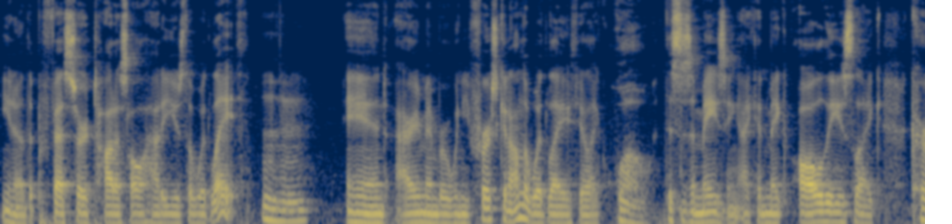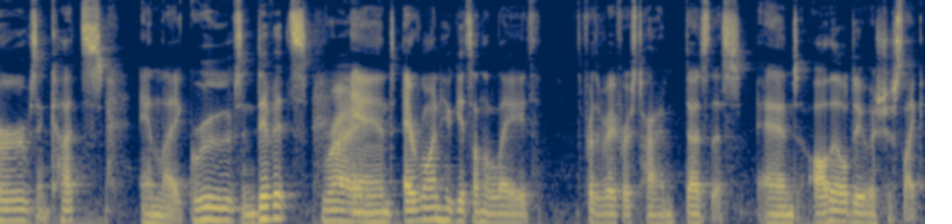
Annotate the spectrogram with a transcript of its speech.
you know the professor taught us all how to use the wood lathe. Mm-hmm. And I remember when you first get on the wood lathe, you're like, "Whoa, this is amazing! I can make all these like curves and cuts and like grooves and divots." Right. And everyone who gets on the lathe for the very first time does this, and all they'll do is just like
